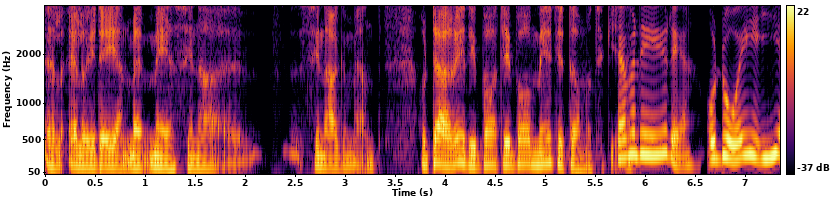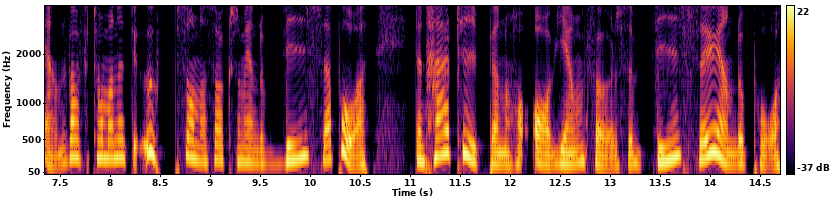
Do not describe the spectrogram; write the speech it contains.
Eller, eller i DN med, med sina sina argument. Och där är det bara, det är bara mediedramaturgi. Ja men det är ju det. Och då är igen, varför tar man inte upp sådana saker som ändå visar på att den här typen av jämförelse visar ju ändå på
